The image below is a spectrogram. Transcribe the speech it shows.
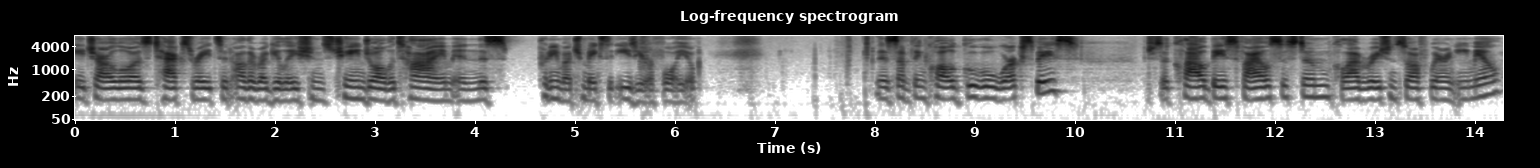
HR laws, tax rates, and other regulations change all the time, and this pretty much makes it easier for you. There's something called Google Workspace, which is a cloud based file system, collaboration software, and email.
